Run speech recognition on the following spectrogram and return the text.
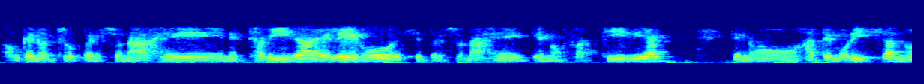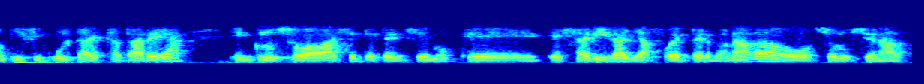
aunque nuestro personaje en esta vida, el ego, ese personaje que nos fastidia, que nos atemoriza, nos dificulta esta tarea, incluso hace que pensemos que, que, esa herida ya fue perdonada o solucionada.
